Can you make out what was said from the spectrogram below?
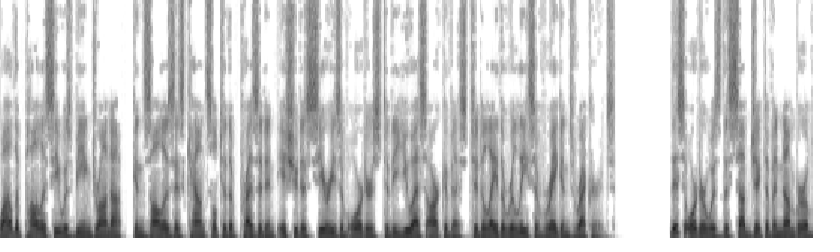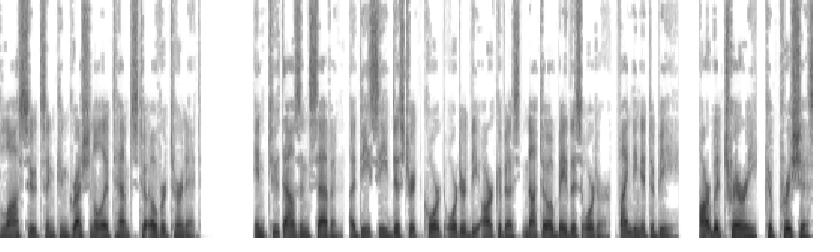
While the policy was being drawn up, Gonzales as counsel to the president issued a series of orders to the U.S. archivist to delay the release of Reagan's records. This order was the subject of a number of lawsuits and congressional attempts to overturn it. In 2007, a D.C. District Court ordered the archivist not to obey this order, finding it to be "...arbitrary, capricious,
